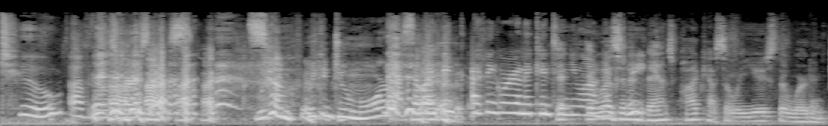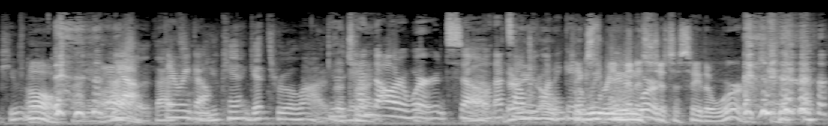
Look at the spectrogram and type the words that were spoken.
two of those verses. We can do more. so I think I think we're going to continue it, on it was next an week. advanced podcast, so we used the word imputed. Oh. I mean, Yeah, that's- there we go. You can't get through a lot. The That's ten right. dollar word, so that's there all we go. want to get. takes three minutes work. just to say the word.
